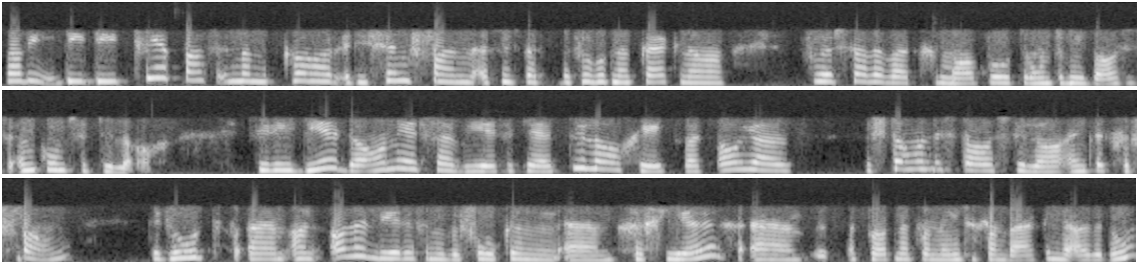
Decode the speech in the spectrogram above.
Wel die die die twee pas in mekaar in die sin van as ons byvoorbeeld nou kyk na voorstelle wat gemaak word rondom die basiese inkomste toelaag. So die idee daarmee sou wees dat jy 'n toelaag het wat al jou bestaande staatstoelaag eintlik vervang. Dit word um, aan alle lede van die bevolking um, gegee, ehm um, 'n partner van mense van werkende ouderdom.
